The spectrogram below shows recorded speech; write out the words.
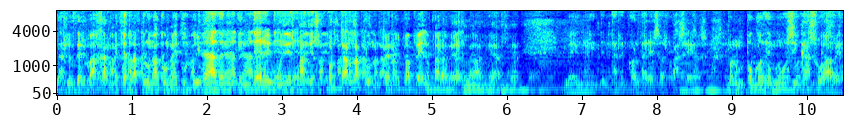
las luces bajas, meter la pluma con cuidado en el tintero y muy despacio soportar la punta en el papel para verla vaciarse. Venga, intenta recordar esos paseos. Pon un poco de música suave.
